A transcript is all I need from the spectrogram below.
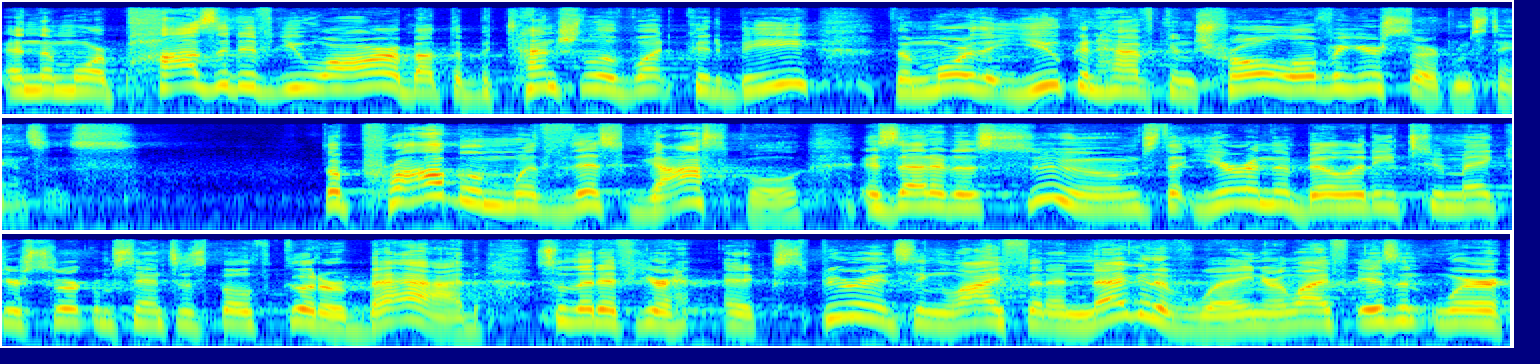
And the more positive you are about the potential of what could be, the more that you can have control over your circumstances. The problem with this gospel is that it assumes that you're in the ability to make your circumstances both good or bad, so that if you're experiencing life in a negative way and your life isn't where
